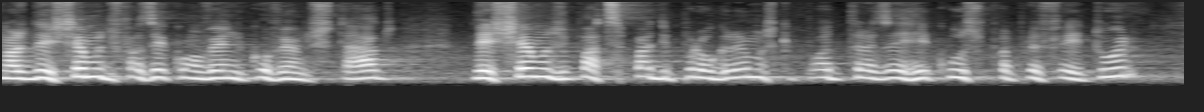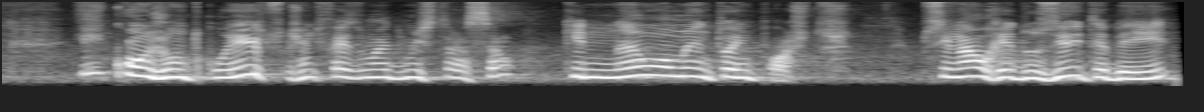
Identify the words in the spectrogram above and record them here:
nós deixamos de fazer convênio com o governo do Estado, deixamos de participar de programas que podem trazer recursos para a prefeitura. Em conjunto com isso, a gente fez uma administração que não aumentou impostos. Por sinal, reduziu o ITBI.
